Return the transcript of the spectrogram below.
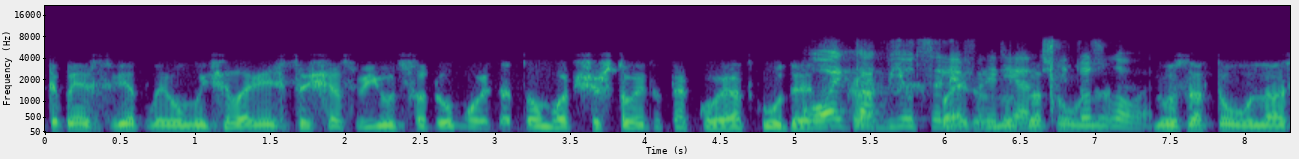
ты понимаешь, светлые умы человечества сейчас вьются, думают о том вообще, что это такое, откуда Ой, это. Ой, как, как бьются, Лев ну, Валерьянович, ну, не то слово. Ну, зато у нас,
